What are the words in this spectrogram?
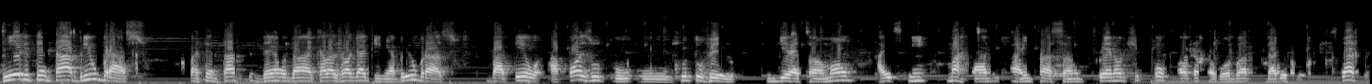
Se ele tentar abrir o braço, vai tentar dar aquela jogadinha, abrir o braço, bateu após o, o, o cotovelo em direção à mão, aí sim marcado a infração pênalti ou falta a favor da defesa. Certo?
